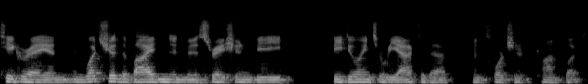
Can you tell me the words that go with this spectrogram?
Tigray, and, and what should the Biden administration be be doing to react to that unfortunate conflict?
